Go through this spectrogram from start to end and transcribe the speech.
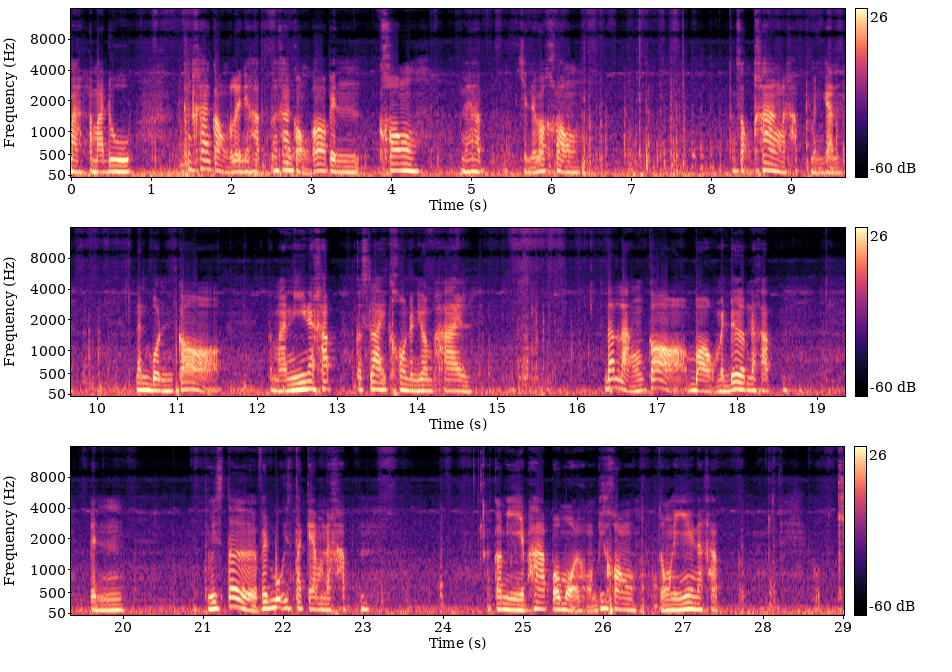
มาเรามาดูข้างๆกล่องเลยนะครับข้างๆกล่องก็เป็นคลองนะครับ เขียนไว้ว่าคลอง ทั้งสองข้างนะครับ เหมือนกันด้านบนก็ประมาณนี้นะครับก็สไลด์คลองเดนิวมพายด้านหลังก็บอกเหมือนเดิมนะครับ เป็น Twitter Facebook Instagram นะครับ ก็มีภาพโปรโมทของพี่คองตรงนี้นะครับ โอเค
